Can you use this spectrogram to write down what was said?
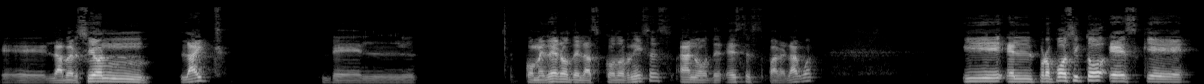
eh, la versión light del comedero de las codornices. Ah, no, este es para el agua. Y el propósito es que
